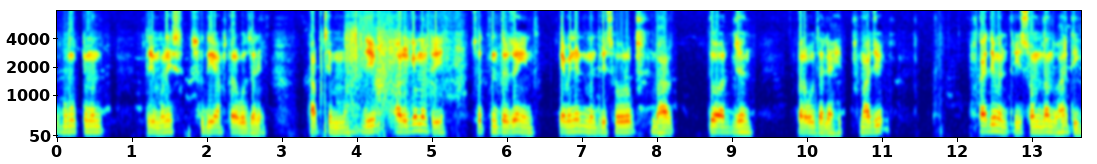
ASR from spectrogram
उपमुख्यमंत्री मनीष सुदिया पराभूत झाले. आपचे माजी आरोग्यमंत्री स्वतंत्र जैन कॅबिनेट मंत्री सौरभ भारद्वाजन पराभूत झाले आहेत. माजी कायदेमंत्री सोमनाथ भारती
